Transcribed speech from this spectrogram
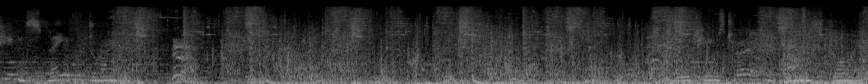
Team has slain the dragon. Blue team's turret has been destroyed.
